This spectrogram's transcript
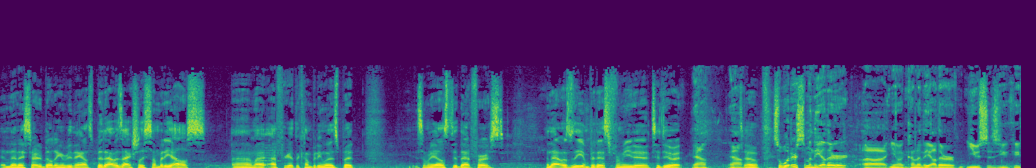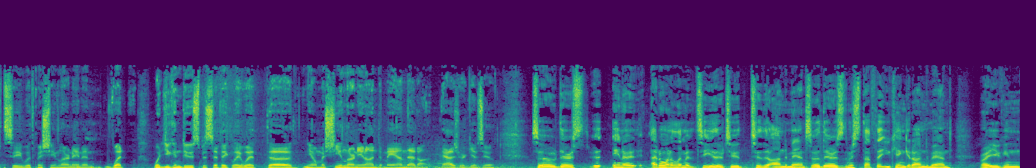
And then I started building everything else. But that was actually somebody else. Um, I, I forget the company was, but somebody else did that first and that was the impetus for me to, to do it. Yeah, yeah. So, so what are some of the other, uh, you know, kind of the other uses you could see with machine learning, and what what you can do specifically with the, you know, machine learning on demand that Azure gives you? So there's, you know, I don't want to limit it to either to to the on demand. So there's the stuff that you can get on demand, right? You can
